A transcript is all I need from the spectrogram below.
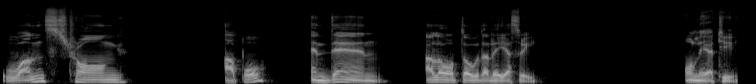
One strong Apple and then a lot of the layer three on layer two.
